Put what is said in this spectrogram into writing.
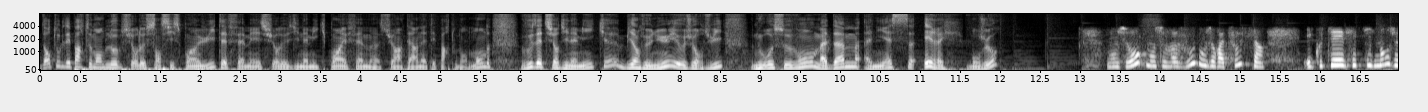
dans tout le département de l'Aube sur le 106.8 FM et sur le dynamique.fm sur internet et partout dans le monde. Vous êtes sur Dynamique, bienvenue et aujourd'hui nous recevons Madame Agnès Herré. Bonjour. Bonjour, bonjour à vous, bonjour à tous. Écoutez, effectivement, je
